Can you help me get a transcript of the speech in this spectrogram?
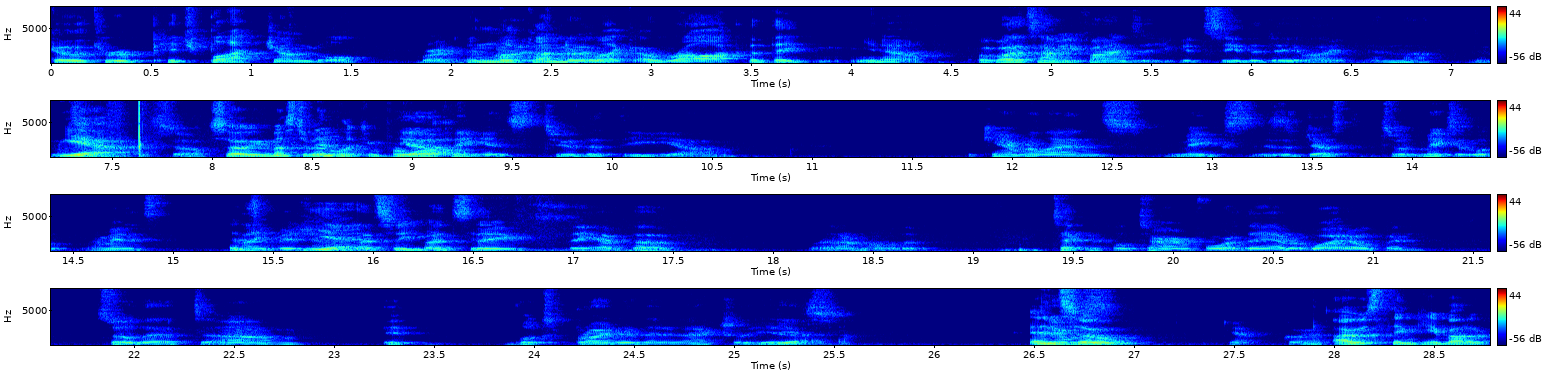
go through a pitch black jungle right, and look under yeah. like a rock that they, you know. But by the time he finds it, you could see the daylight in the, in the Yeah. sky. So So he must have been And looking for the other thing is too that the um, the camera lens makes is adjusted, so it makes it look. I mean, it's, It's- night vision, yeah, but, so you but they they have the I don't know the technical term for it. They have it wide open so that um, it looks brighter than it actually is. Yeah. And was- so Yeah, go ahead. I was thinking about it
